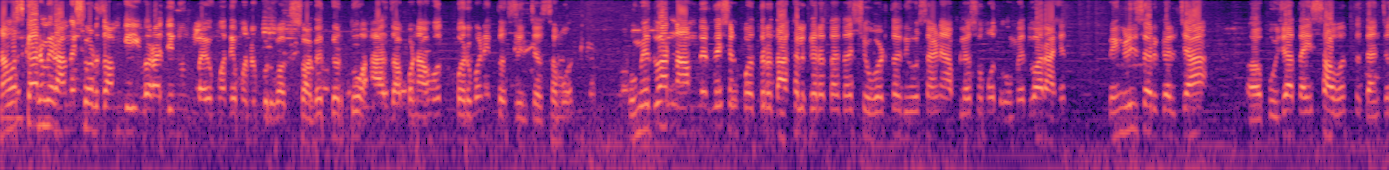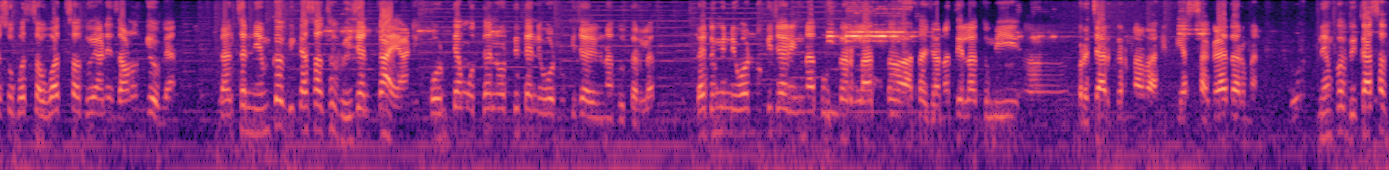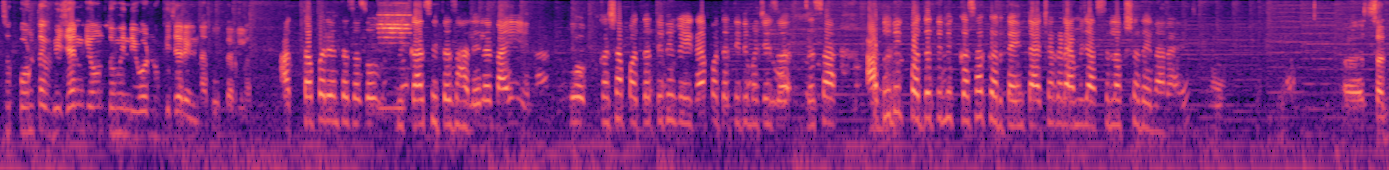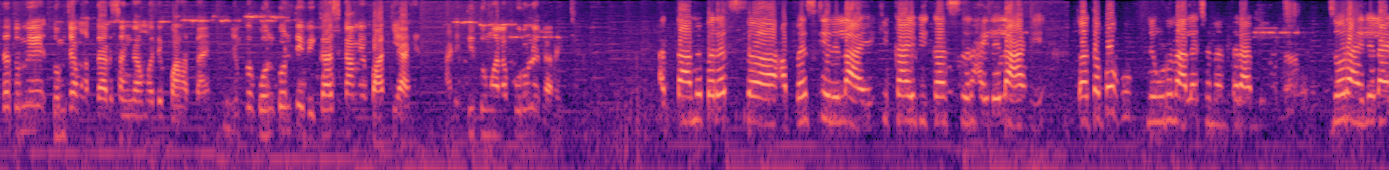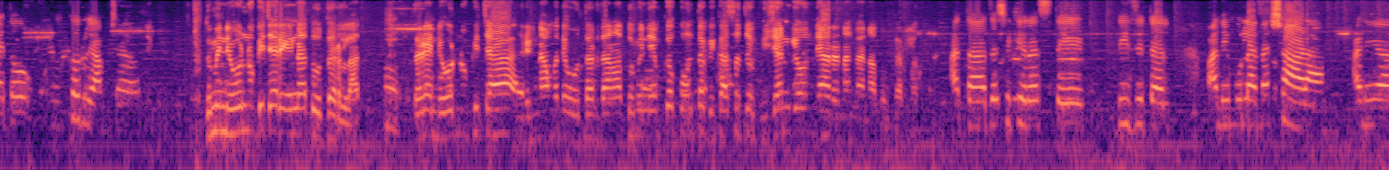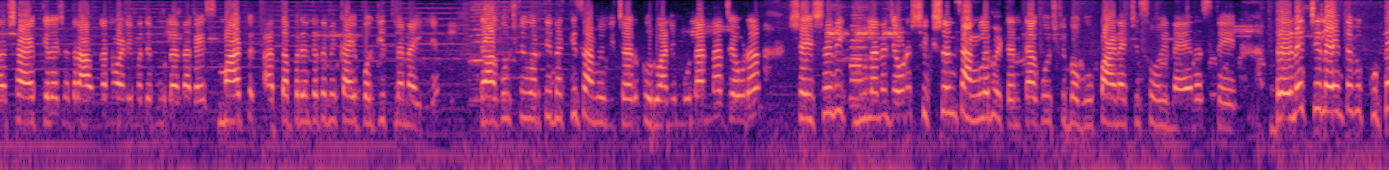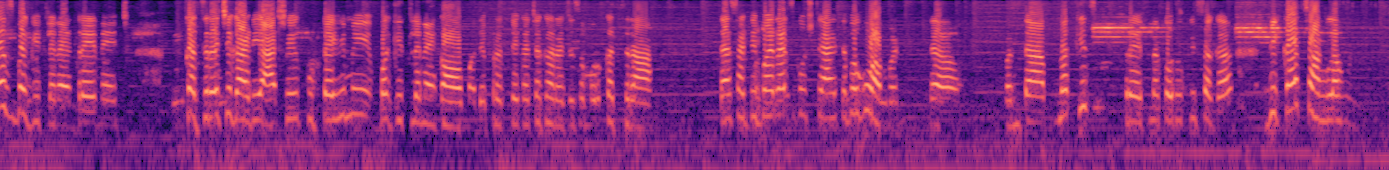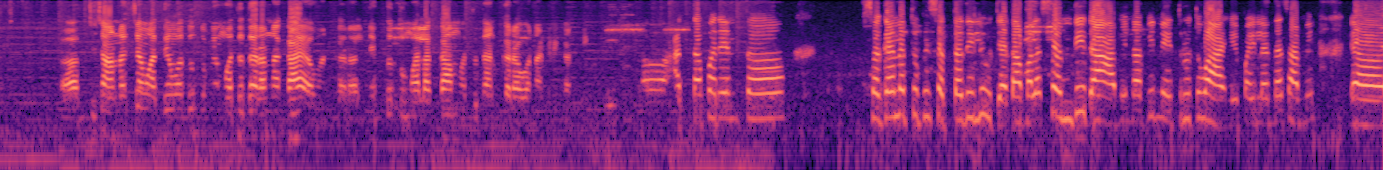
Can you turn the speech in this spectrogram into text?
नमस्कार मी रामेश्वर जामगे युवराजे न्यूज लाईव्हमध्ये मनपूर्वक स्वागत करतो. आज आपण आहोत परभणी तहसीलच्या समोर. उमेदवार नामनिर्देशन पत्र दाखल करत आहेत. आज शेवटचा दिवस आहे आणि आपल्यासोबत उमेदवार आहेत पेंगळी सर्कलच्या पूजाताई सावंत. त्यांच्यासोबत संवाद साधूया आणि जाणून घेऊया. त्यांचं नेमकं विकासाचं व्हिजन काय आणि कोणत्या मुद्द्यांवरती त्या निवडणुकीच्या रिंगणात उतरल्यात? काय तुम्ही निवडणुकीच्या रिंगणात उतरलात तर आता जनतेला तुम्ही प्रचार करणार आहेत या सगळ्या दरम्यान. नेमकं विकासाचं कोणतं विजन घेऊन तुम्ही निवडणुकीच्या रिंगणात उतरलात? आतापर्यंतचा जो विकास इथं झालेला नाहीये ना तो कशा पद्धतीने वेगळ्या पद्धतीने म्हणजे ज- जसा आधुनिक पद्धतीने कसा करता येईल त्याच्याकडे आम्ही जास्त लक्ष देणार आहे. अ, सध्या तुम्ही तुमच्या मतदारसंघामध्ये पाहताय. नेमकं कोणकोणते विकास कामे बाकी आहेत आणि ती तुम्हाला पूर्ण करायची आता आम्ही बरेच अं, अभ्यास केलेला आहे की काय विकास राहिलेला आहे. आता बघू निवडून आल्याच्यानंतर आम्ही जो राहिलेला आहे तो करूया आमच्या. तुम्ही निवडणुकीच्या रिंगणात उतरलात. हो. तर या निवडणुकीच्या रिंगणामध्ये उतरताना तुम्ही नेमकं कोणतं विकासाचं विजन घेऊन या रणांगणात उतरलात? आता जसे की रस्ते डिजिटल आणि मुलांना शाळा आणि शाळेत गेल्याच्या तर अंगणवाडीमध्ये मुलांना काही स्मार्ट आतापर्यंत तर मी काही बघितलं नाहीये. त्या गोष्टीवरती नक्कीच आम्ही विचार करू आणि मुलांना जेवढं शैक्षणिक मुलांना जेवढं शिक्षण चांगलं भेटेल त्या गोष्टी बघू. पाण्याची सोय नाही रस्ते. ड्रेनेजची लाईन तर मी कुठंच बघितलं नाही. ड्रेनेज कचऱ्याची गाडी असे कुठेही मी बघितले नाही गावामध्ये. प्रत्येकाच्या घराच्या समोर कचरा. त्यासाठी बऱ्याच गोष्टी आहेत त्या बघू आपण. त्या पण त्या नक्कीच प्रयत्न करू की सगळा विकास चांगला होईल. आमच्या चॅनलच्या माध्यमातून तुम्ही मतदारांना काय आवाहन कराल? नेमकं तुम्हाला का मतदान करावं नागरिकांनी? आतापर्यंत सगळ्यांना तुम्ही सत्ता दिली होती. आता आम्हाला संधी द्या. आम्ही नवीन नेतृत्व आहे. पहिल्यांदाच आम्ही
